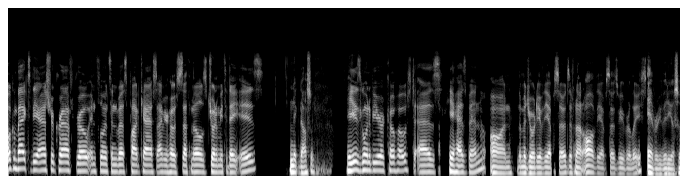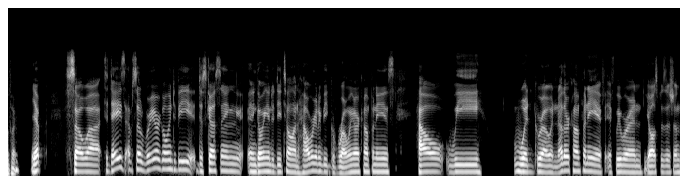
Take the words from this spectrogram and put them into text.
Welcome back to the Astrocraft Grow Influence Invest podcast. I'm your host, Seth Mills. Joining me today is Nik Dawson. he is going to be your co-host as he has been on the majority of the episodes, if not all of the episodes we've released. Every video so far. Yep. So uh, today's episode, we are going to be discussing and going into detail on how we're going to be growing our companies, how we would grow another company if if we were in y'all's position,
